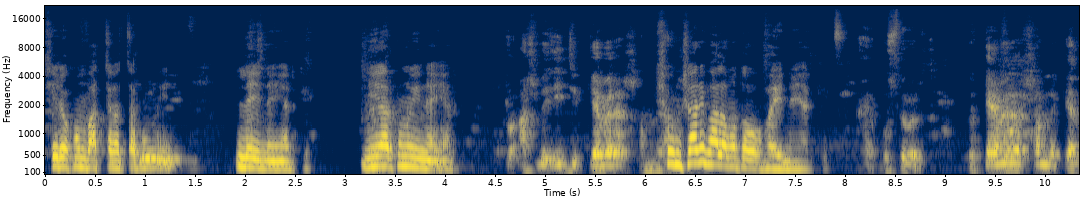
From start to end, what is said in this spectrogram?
সেরকম বাচ্চা কাচ্চার কোনো লেই নেই আর কি। নিয়ে আর কোনো ই নাই আর। তো আসলে এই যে ক্যামেরার সামনে সংসারই ভালো মতো হয় নাই আর কি। হ্যাঁ বুঝতে পেরেছি। তো ক্যামেরার সামনে কেন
